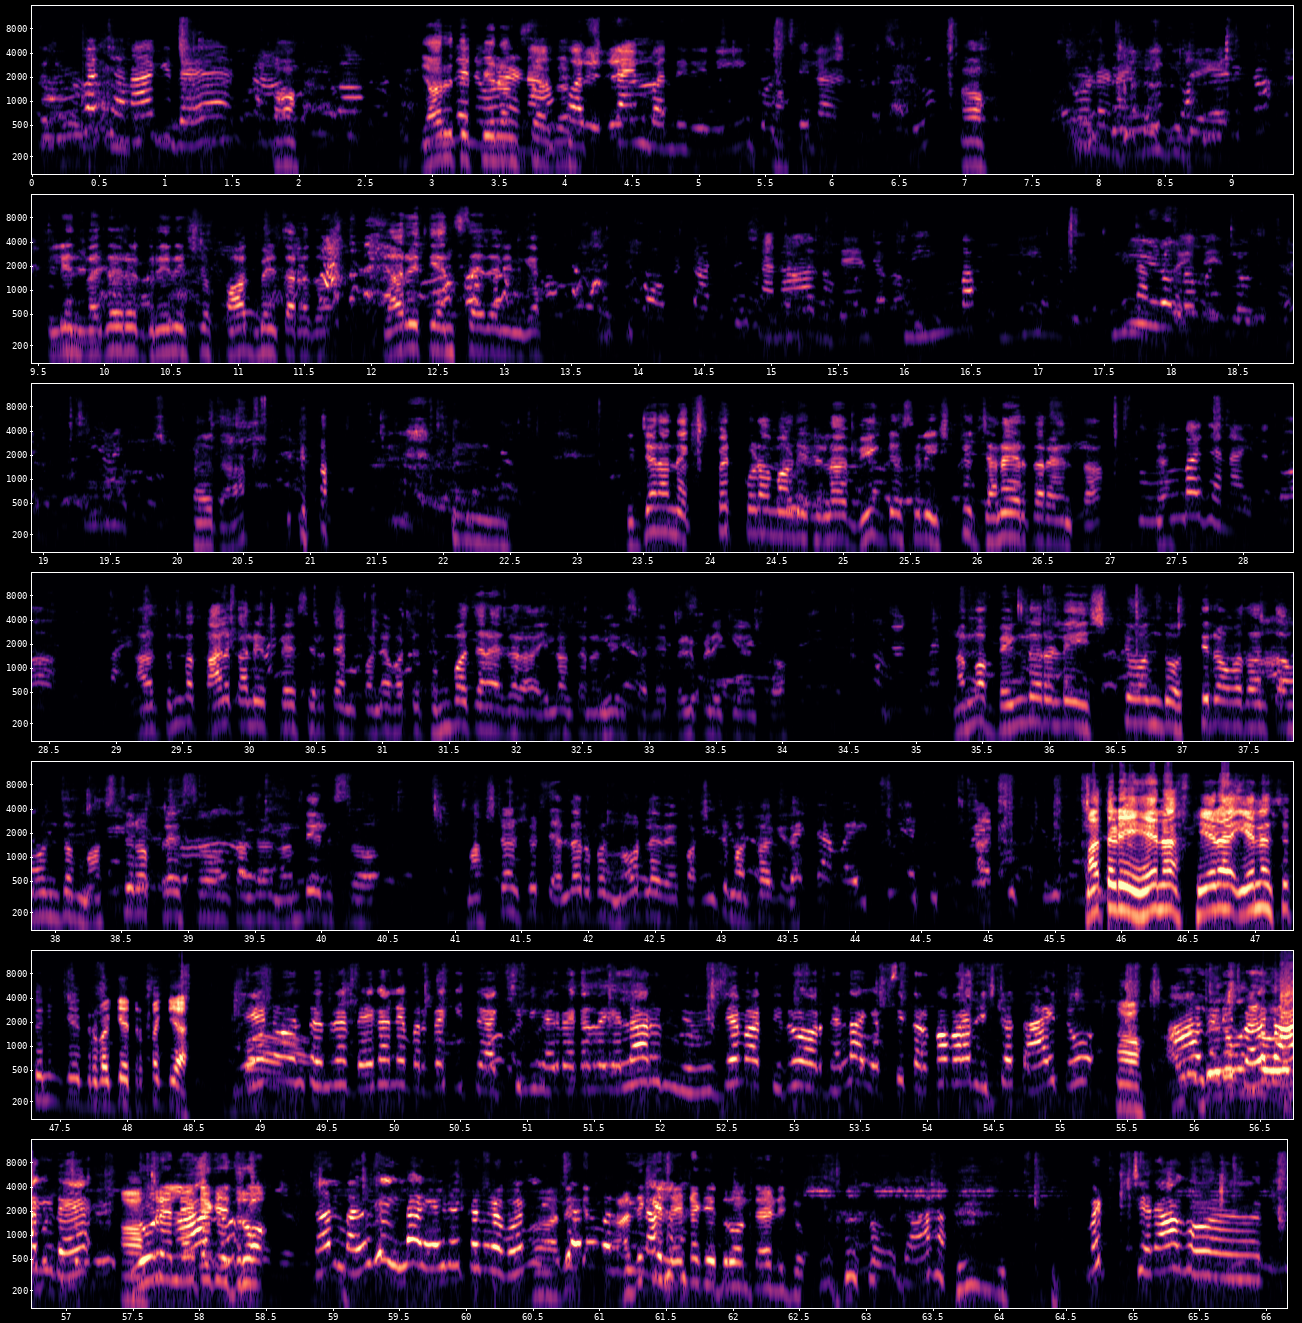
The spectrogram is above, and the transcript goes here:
ತುಂಬಾ ಚೆನ್ನಾಗಿದೆ. ಹಾ. ಯಾವ ರೀತಿ ಫೀಲ್ ಅನ್ಸ್ತಾ ಇದೆ? ಫಸ್ಟ್ ಟೈಮ್ ಬಂದಿದೀನಿ ಗೊತ್ತಿಲ್ಲ ನನ್ಗಷ್ಟು ಹಾ. ನೋಡೋಣ ಹೇಗಿದೆ. ಇಲ್ಲಿಂದ ವೆದರ್ ಗ್ರೀನಿಶ್ ಫಾಗ್ ಬೀಳ್ತಾ ಇರೋದು. ಯಾವ ರೀತಿ ಅನ್ಸ್ತಾ ಇದೆ ನಿಮಗೆ ಚೆನ್ನಾಗಿದೆ. ತುಂಬಾ ಫೀಲ್ ಹೌದಾ? ಹ್ಮ್. ನಿಜ ನಾನು ಎಕ್ಸ್ಪೆಕ್ಟ್ ಕೂಡ ಮಾಡಿರಲಿಲ್ಲ. ವೀಕ್ ಡೇಸ್ ಅಲ್ಲಿ ಇಷ್ಟು ಜನ ಇರ್ತಾರೆ ಅಂತ. ತುಂಬಾ ಜನ ಇದ್ದಾರೆ. ತುಂಬಾ ಖಾಲಿ ಖಾಲಿ ಪ್ಲೇಸ್ ಇರುತ್ತೆ ಅನ್ಕೊಂಡೆ. ಬಟ್ ತುಂಬಾ ಜನ ಇದ್ದಾರೆ. ಇಲ್ಲಂತ ನಂದಿ ಹಿಲ್ಸಲ್ಲಿ ಬೆಳ್ ಬೆಳಿಗ್ಗೆ ಅಂತೂ. ನಮ್ಮ ಬೆಂಗಳೂರಲ್ಲಿ ಇಷ್ಟು ಒಂದು ಹತ್ತಿರವಾದಂತ ಒಂದು ಮಸ್ತ್ ಇರೋ ಪ್ಲೇಸ್ ಅಂತಂದ್ರೆ Nandi hills. Must and should ಎಲ್ಲರೂ ಬಂದು ನೋಡ್ಲೇಬೇಕು. ಅಷ್ಟು ಮಜವಾಗಿದೆ ಮಾತಾಡಿ ಏನ ಏನ ಏನನ್ಸುತ್ತೆ ನಿಮ್ಗೆ ಇದ್ರ ಬಗ್ಗೆ ಟ್ರಿಪ್ ಬಗ್ಗೆ? ಏನು ಅಂತಂದ್ರೆ ಬೇಗನೆ ಬರ್ಬೇಕಿತ್ತು ಆಕ್ಚುಲಿ ಹೇಳ್ಬೇಕಂದ್ರೆ ಎಲ್ಲಾರು ನಿದ್ದೆ ಮಾಡ್ತಿದ್ರು ಅವ್ರನ್ನೆಲ್ಲ ಎಫ್ಸಿ ಕರ್ಕೊಂಡ್ ಇಷ್ಟೊತ್ತಾಯ್ತು. ಹಾ. ಆಯ್ತು ಬೆಳಗಾಗಿದೆ. ಲೇಟ್ ನಾನ್ ಮಲ್ಗೆ ಇಲ್ಲ ಹೇಳ್ಬೇಕಂದ್ರೆ ಒಂದ್ ಅದಕ್ಕೆ ಲೇಟ್ ಆಗಿದ್ರು ಅಂತ ಹೇಳಿದ್ದು. ಬಟ್ ಚೆನ್ನಾಗ್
